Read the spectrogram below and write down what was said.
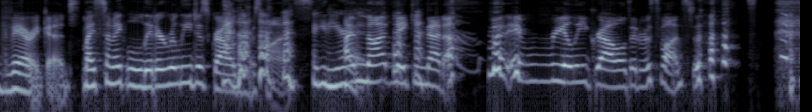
Very good. My stomach literally just growled in response. I can hear I'm it. not making that up, but it really growled in response to that.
